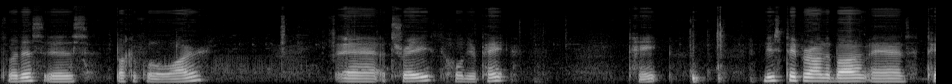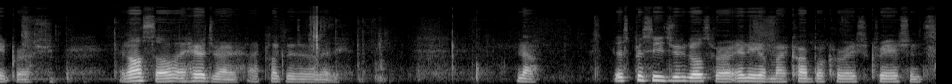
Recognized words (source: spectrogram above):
for this is a bucket full of water, and a tray to hold your paint, paint, newspaper on the bottom, and paintbrush. And also a hair dryer. I plugged it in already. Now, this procedure goes for any of my cardboard creations.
